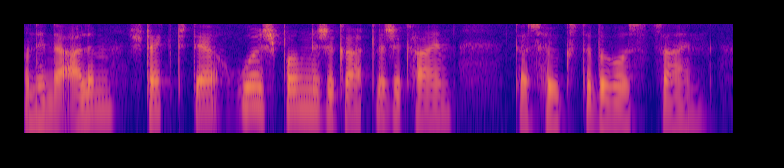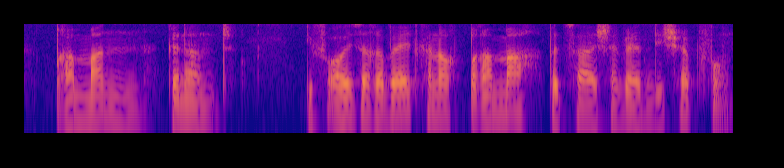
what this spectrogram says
Und hinter allem steckt der ursprüngliche göttliche Keim, das höchste Bewusstsein, Brahman genannt. Die äußere Welt kann auch Brahma bezeichnet werden, die Schöpfung,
